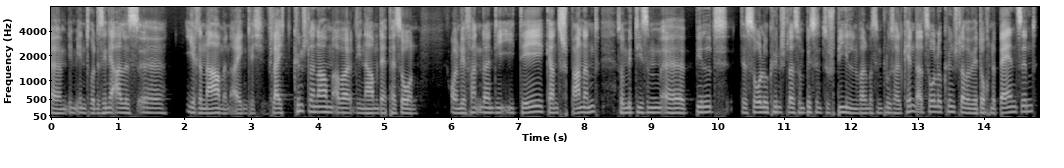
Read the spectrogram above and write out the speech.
ähm, im Intro. Das sind ja alles äh, ihre Namen eigentlich. Vielleicht Künstlernamen, aber die Namen der Person. Und wir fanden dann die Idee ganz spannend, so mit diesem äh, Bild des Solo-Künstlers so ein bisschen zu spielen, weil man es im Blues halt kennt als Solo-Künstler, weil wir doch eine Band sind.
